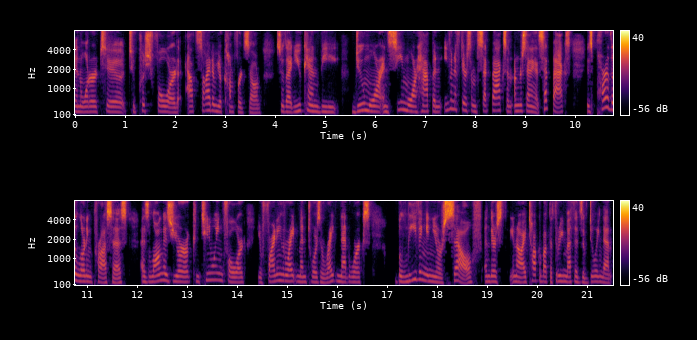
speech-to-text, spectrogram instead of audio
in order to to push forward outside of your comfort zone so that you can be do more and see more happen even if there's some setbacks and understanding that setbacks is part of the learning process. As long as you're continuing forward you're finding the right mentors the right networks believing in yourself. And there's you know i talk about the three methods of doing that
